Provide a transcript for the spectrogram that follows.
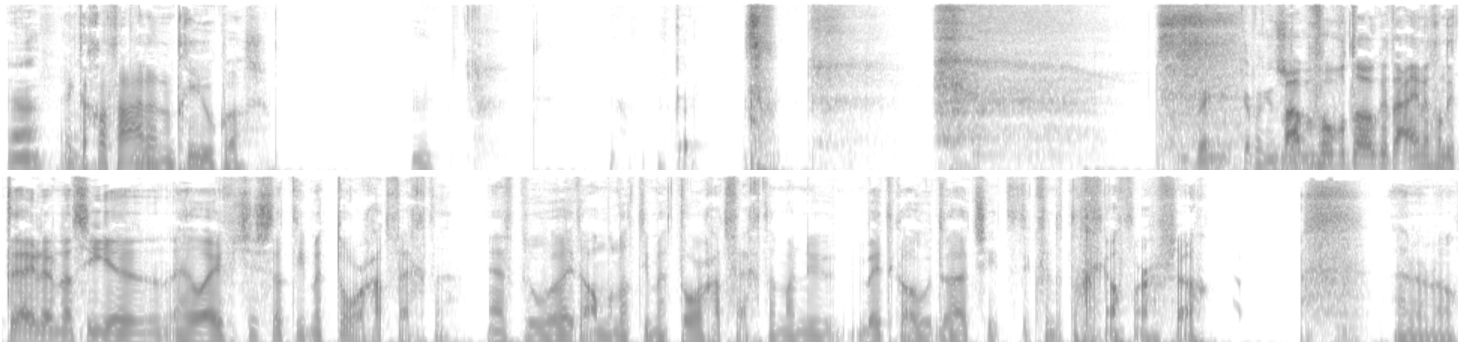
ja. Ik dacht dat de aarde een driehoek was. Ik weet niet, ik heb er geen zin Maar bijvoorbeeld ook het einde van die trailer, dan zie je heel eventjes dat hij met Thor gaat vechten. Ja, ik bedoel, we weten allemaal dat hij met Thor gaat vechten, maar nu weet ik al hoe het eruit ziet. Ik vind het toch jammer of zo. I don't know.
